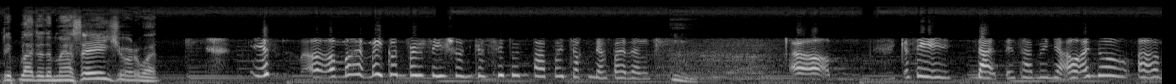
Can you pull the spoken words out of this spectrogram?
reply to the message or what? Uh, ma- may conversation kasi doon, Papa Jack, na parang, um, kasi dati sabi niya, oh ano, um,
